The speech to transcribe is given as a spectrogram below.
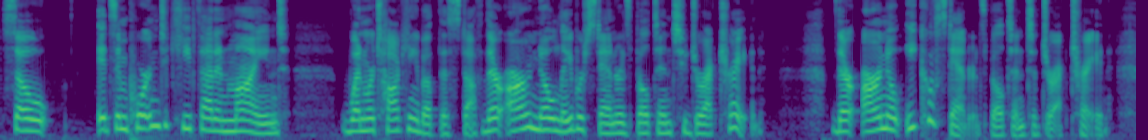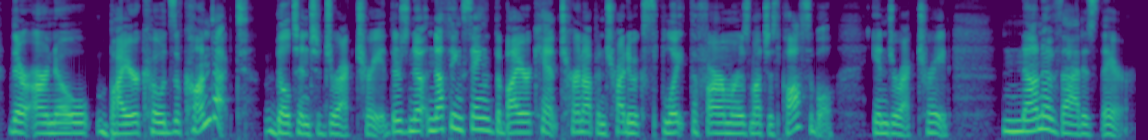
So it's important to keep that in mind when we're talking about this stuff. There are no labor standards built into direct trade. There are no eco standards built into direct trade. There are no buyer codes of conduct built into direct trade. There's no nothing saying that the buyer can't turn up and try to exploit the farmer as much as possible in direct trade. None of that is there.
